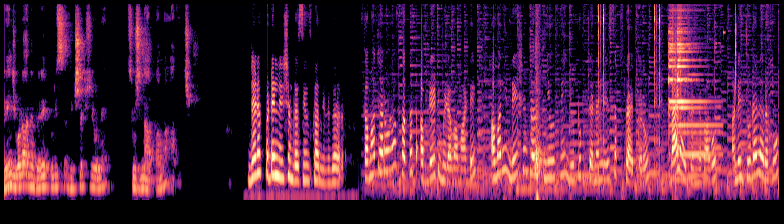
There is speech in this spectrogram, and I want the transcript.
રેન્જ વડા અને દરેક પોલીસ અધિક્ષકશ્રીઓને સૂચના આપવામાં આવી છે. Janak Patel nation plus news Gandhinagar. સમાચારોના સતત અપડેટ મેળવવા માટે અમારી નેશન પ્લસ ન્યૂઝની યુટ્યુબ ચેનલને સબસ્ક્રાઇબ કરો બેલ આઇકન દબાવો અને જોડાયેલા રહો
